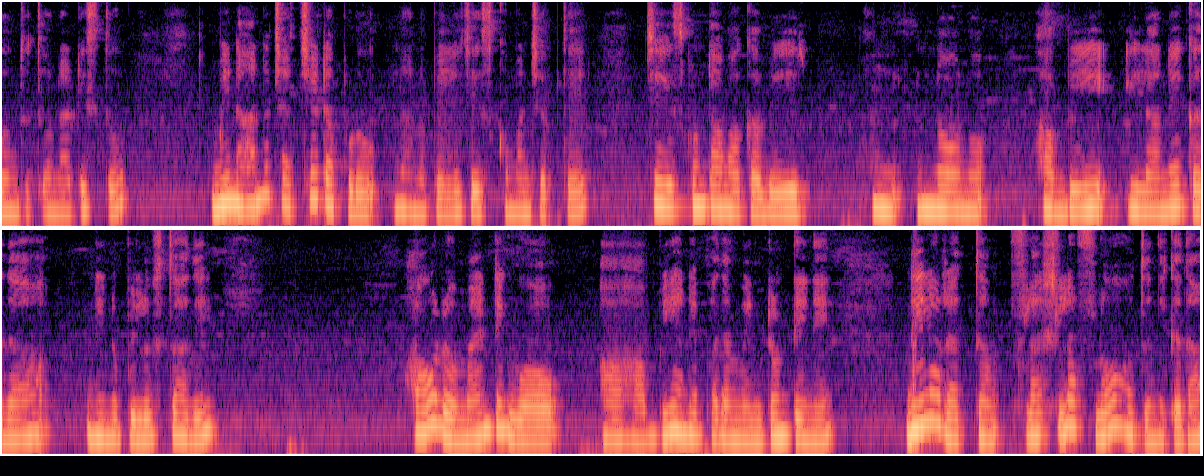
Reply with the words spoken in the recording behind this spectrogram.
గొంతుతో నటిస్తూ మీ నాన్న చచ్చేటప్పుడు నన్ను పెళ్ళి చేసుకోమని చెప్తే చేసుకుంటావా కబీర్? నోను హబ్బీ ఇలానే కదా. నిన్ను పిలుస్తుంది. How romantic wow. ఆ హబ్బీ అనే పదం వింటుంటేనే నీలో రక్తం ఫ్లష్లో ఫ్లో అవుతుంది కదా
